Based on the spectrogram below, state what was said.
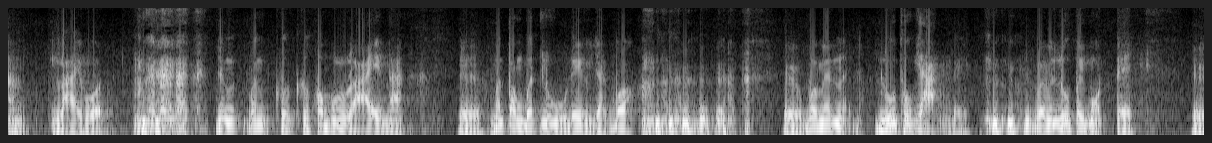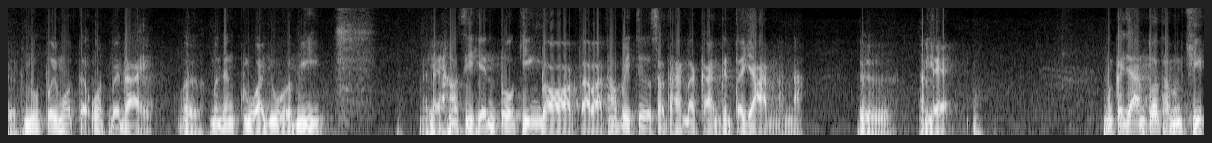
อันหลายโหดอย่างมันคือคือความรู้หลายนะเออ มันต้องเบิดรู้เด้อยากบอกเออว่ามันรู้ทุกอย่างเลยว่ามันรู้ไปหมดเลยเออ รู้ไปหมดแต่อดไม่ได้ เออ มันยังกลัวอยู่กับมีนั่นแหละเฮาสิเห็นตัวจริงดอก แต่ว่าเฮาไปเจอสถานการณ์เป็นตะยานนั่นนะเออนั่นแหละ มันก็ย่านตัวถ้ามันคิด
